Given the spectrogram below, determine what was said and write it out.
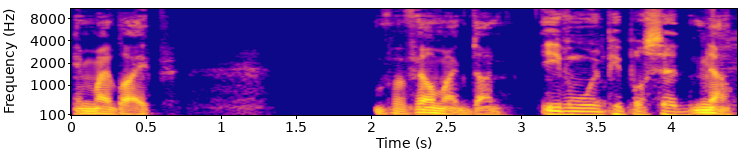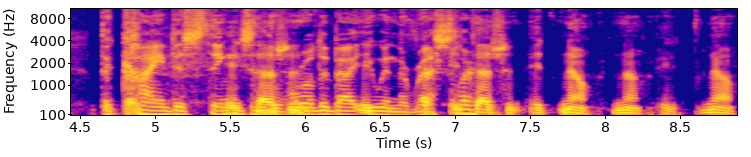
in my life of a film I've done. Even when people said No. the kindest things It in the world about you in The Wrestler. It doesn't. It no, no, it, no.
